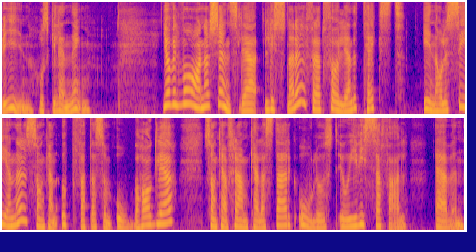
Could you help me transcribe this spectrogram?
Vin hos Glenning. Jag vill varna känsliga lyssnare för att följande text innehåller scener som kan uppfattas som obehagliga, som kan framkalla stark olust och i vissa fall även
